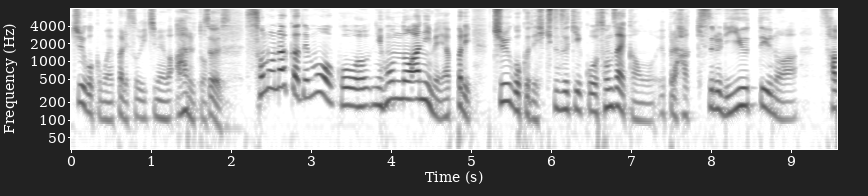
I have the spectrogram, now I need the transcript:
中国もやっぱりそういう一面はあると。そうです。その中でもこう日本のアニメやっぱり中国で引き続きこう存在感をやっぱり発揮する理由っていうのはさ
